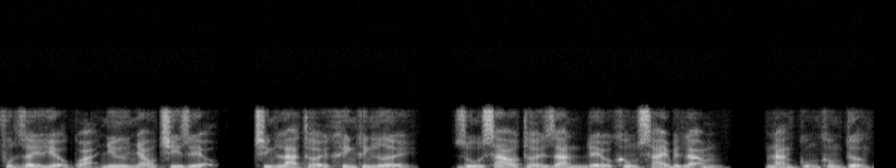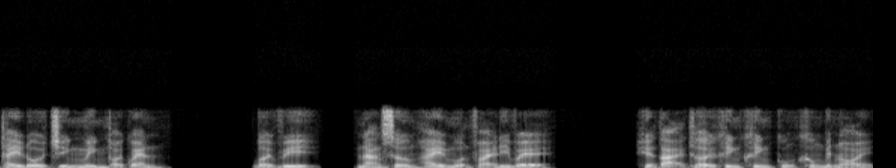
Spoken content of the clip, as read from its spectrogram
phút giây hiệu quả như nhau chi diệu, chính là thời khinh khinh lười, dù sao thời gian đều không sai biệt lắm, nàng cũng không tưởng thay đổi chính mình thói quen. Bởi vì, nàng sớm hay muộn phải đi về. Hiện tại thời khinh khinh cũng không biết nói,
